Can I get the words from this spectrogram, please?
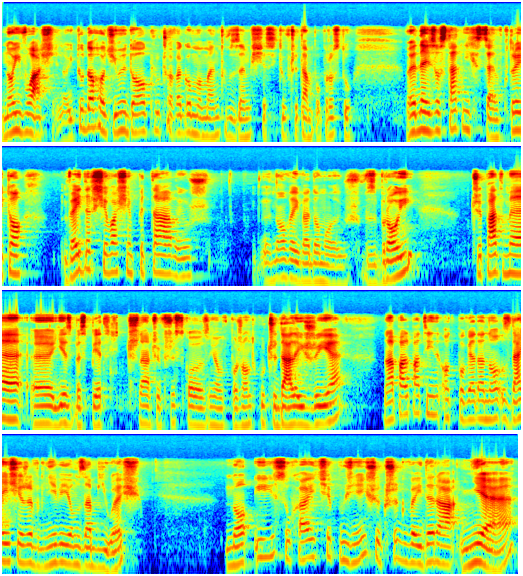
No i właśnie, no i tu dochodzimy do kluczowego momentu w Zemście Sithów, czy tam po prostu no jednej z ostatnich scen, w której to Vader się właśnie pyta już w nowej, wiadomo, już w zbroi, czy Padme y, jest bezpieczna, czy wszystko z nią w porządku, czy dalej żyje. No a Palpatine odpowiada, no zdaje się, że w gniewie ją zabiłeś. No i słuchajcie, późniejszy krzyk Vadera nie,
